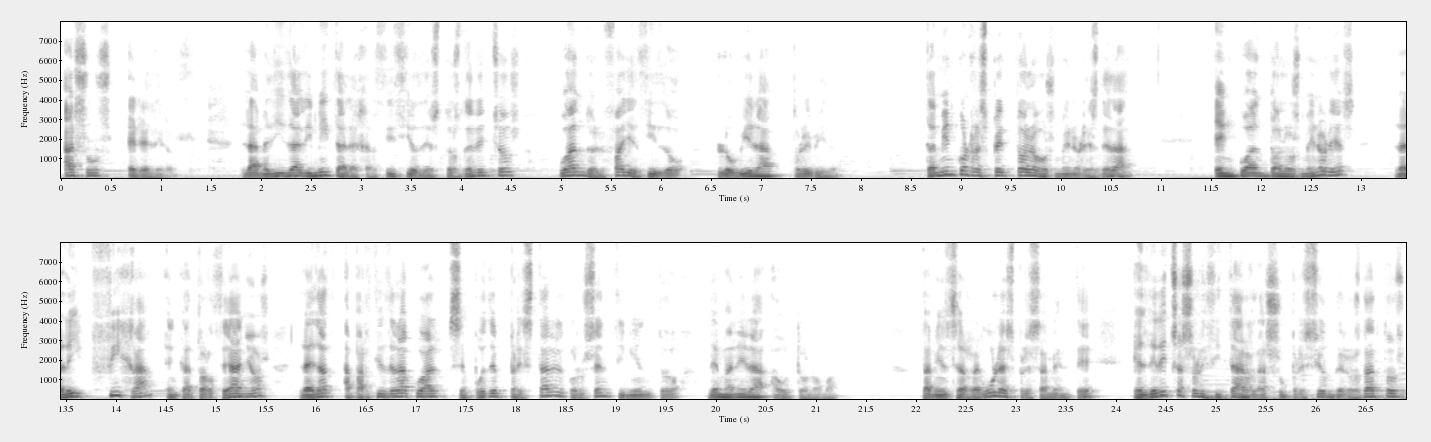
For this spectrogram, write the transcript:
a sus herederos. La medida limita el ejercicio de estos derechos cuando el fallecido lo hubiera prohibido. También con respecto a los menores de edad. En cuanto a los menores, la ley fija en 14 años la edad a partir de la cual se puede prestar el consentimiento de manera autónoma. También se regula expresamente el derecho a solicitar la supresión de los datos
